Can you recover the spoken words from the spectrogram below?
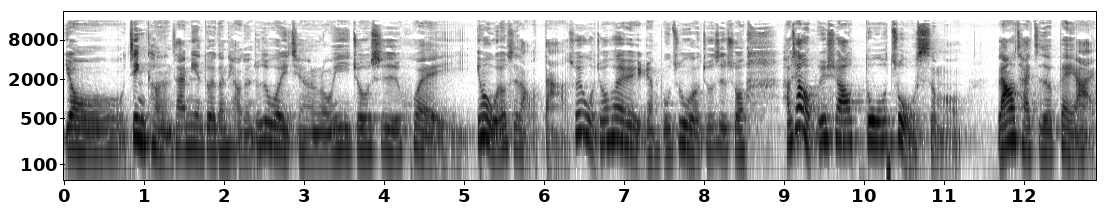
有尽可能在面对跟调整。就是我以前很容易就是会，因为我又是老大，所以我就会忍不住了，就是说，好像我必须要多做什么，然后才值得被爱。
